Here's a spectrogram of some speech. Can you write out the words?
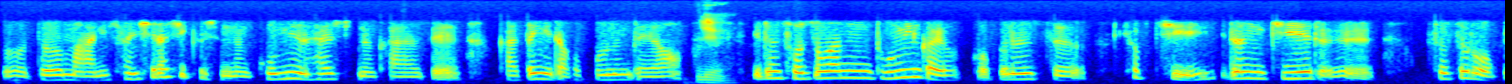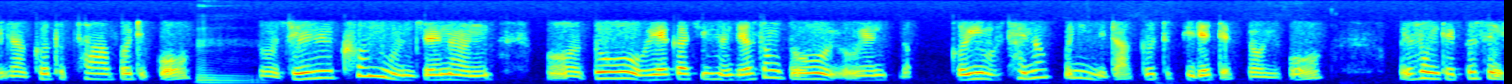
또 더 많이 현실화시킬 수 있는 고민을 할 수 있는 가제, 과정이라고 보는데요. 예. 이런 소중한 도민과의 거버넌스, 협치 이런 기회를 스스로 그냥 걷어차버리고 음. 또 제일 큰 문제는 어, 또 의회가 지금 현재 여성도 의원 거의 뭐세 명뿐입니다. 그것도 비례대표이고 여성 대표성이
